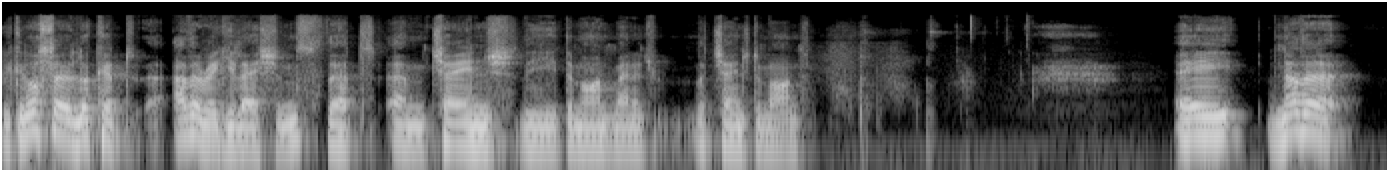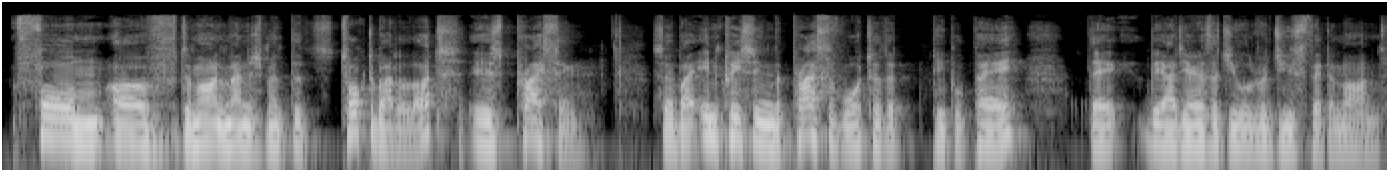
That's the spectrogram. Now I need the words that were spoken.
We can also look at other regulations that um, change the demand management, that change demand. A, another form of demand management that's talked about a lot is pricing. So by increasing the price of water that people pay, the idea is that you will reduce their demand.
